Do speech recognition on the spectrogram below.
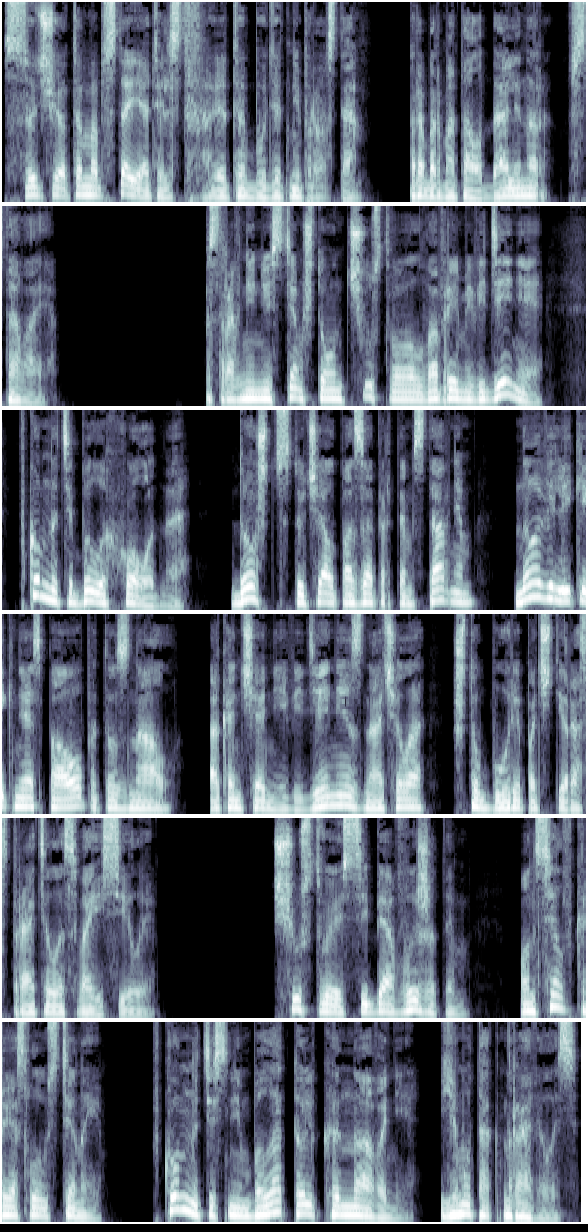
С учетом обстоятельств это будет непросто, — пробормотал Далинор, вставая. По сравнению с тем, что он чувствовал во время видения, в комнате было холодно. Дождь стучал по запертым ставням, но великий князь по опыту знал, окончание видения значило, что буря почти растратила свои силы. Чувствуя себя выжатым, он сел в кресло у стены. В комнате с ним была только Навани. Ему так нравилось.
